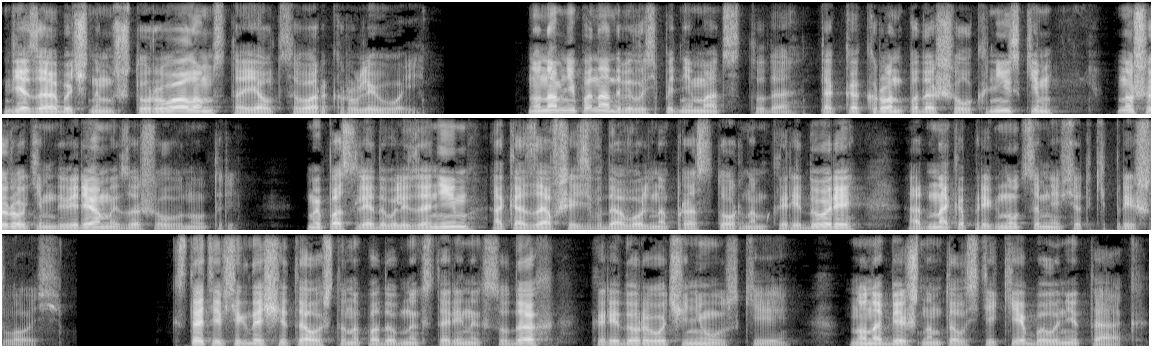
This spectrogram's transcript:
где за обычным штурвалом стоял цварк рулевой. Но нам не понадобилось подниматься туда, так как Рон подошел к низким, но широким дверям и зашел внутрь. Мы последовали за ним, оказавшись в довольно просторном коридоре, однако пригнуться мне все-таки пришлось. Кстати, всегда считал, что на подобных старинных судах коридоры очень узкие, но на бешеном толстяке было не так.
